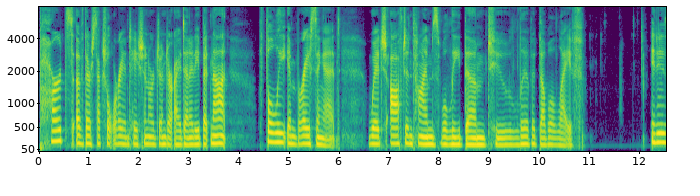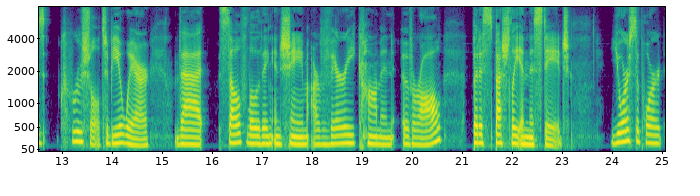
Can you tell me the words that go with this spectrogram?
parts of their sexual orientation or gender identity, but not fully embracing it, which oftentimes will lead them to live a double life. It is crucial to be aware that self loathing and shame are very common overall, but especially in this stage. Your support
